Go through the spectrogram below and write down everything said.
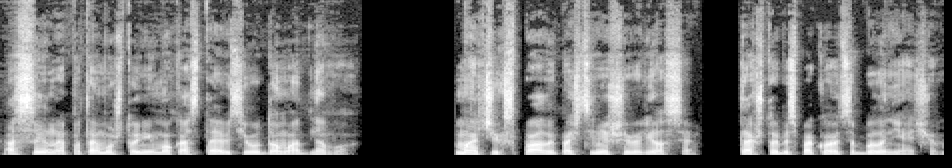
а сына, потому что не мог оставить его дома одного. Мальчик спал и почти не шевелился, так что беспокоиться было не о чем.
